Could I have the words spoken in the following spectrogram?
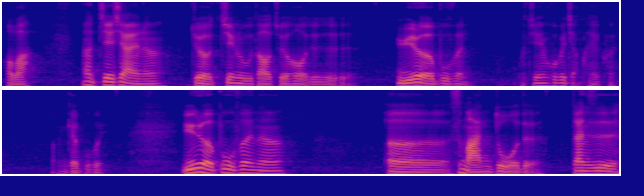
好吧？那接下来呢，就进入到最后就是娱乐部分。我今天会不会讲太快？应该不会。娱乐部分呢，呃，是蛮多的，但是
